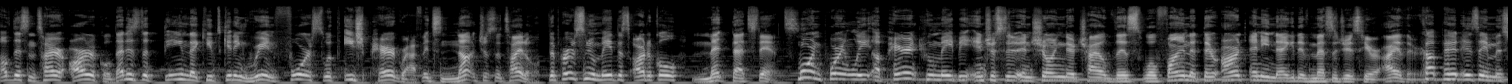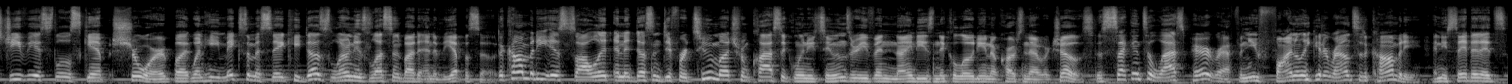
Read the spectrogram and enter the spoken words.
of this entire article. That is the theme that keeps getting reinforced with each paragraph, it's not just a title. The person who made this article meant that stance. More importantly, a parent who may be interested in showing their child this will find that there aren't any negative messages here either. Cuphead is a mischievous little scamp, sure, but when he makes a mistake, he does learn his lesson by the end of the episode. The comedy is solid and it doesn't differ too much from classic Looney Tunes or even 90s Nickelodeon or Cartoon Network shows. The second to last paragraph and you finally get around to the comedy and you say that it's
